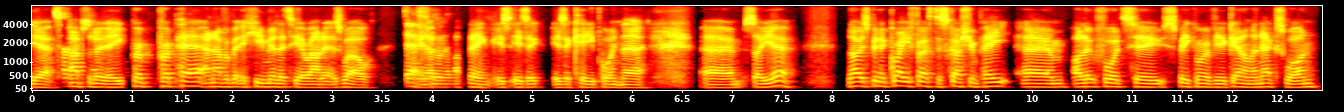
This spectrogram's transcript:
yeah, absolutely. Pre- prepare and have a bit of humility around it as well. Definitely, you know, I think is is a is a key point there. Um, so yeah, no, it's been a great first discussion, Pete. Um, I look forward to speaking with you again on the next one.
